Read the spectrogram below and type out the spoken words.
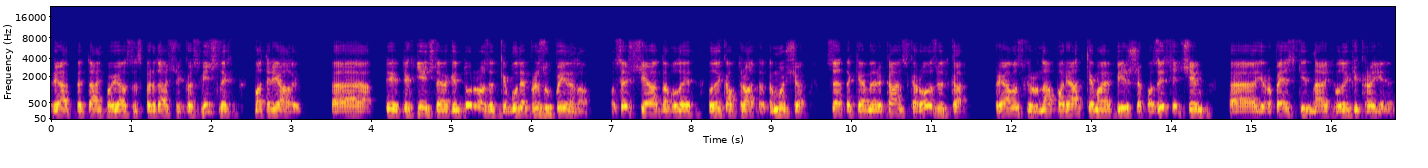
ряд питань пов'язаних з передачею космічних матеріалів е, технічної агентури розвідки буде призупинено. Оце ще одна велика втрата, тому що все-таки американська розвідка, прямо скажу, на порядки має більше позицій, чим е, європейські, навіть великі країни.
